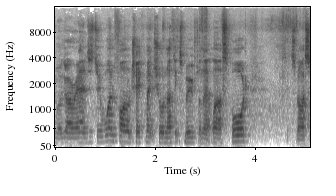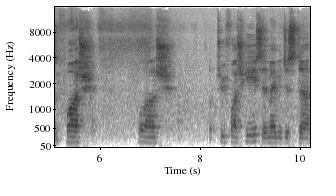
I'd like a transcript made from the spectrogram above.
We'll go around and just do one final check, make sure nothing's moved on that last board. It's nice and flush, flush, not too flush here, so maybe just uh,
